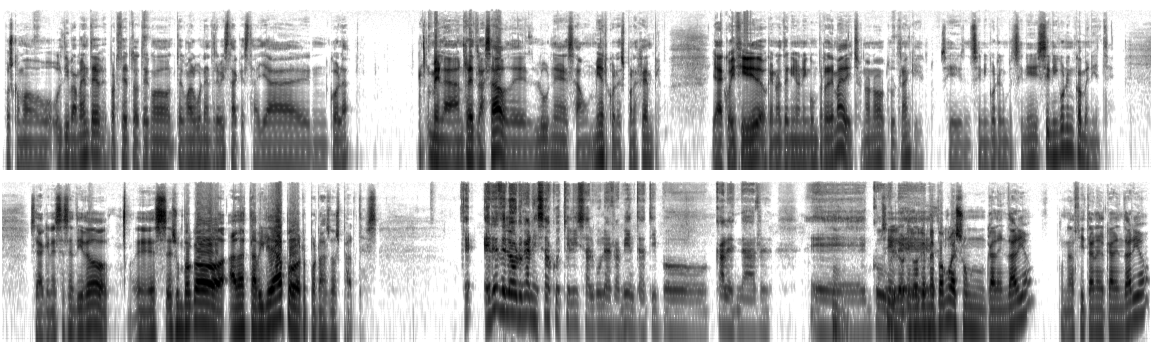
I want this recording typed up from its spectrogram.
pues como últimamente, por cierto, tengo, tengo alguna entrevista que está ya en cola, me la han retrasado del lunes a un miércoles, por ejemplo. Ya he coincidido que no he tenido ningún problema, he dicho, no, no, tú tranquilo, sin, sin, ningún, sin, ningún inconveniente. O sea que en ese sentido es, es un poco adaptabilidad por, por, las dos partes. ¿Eres de los organizados que utiliza alguna herramienta tipo calendar, eh, Google? Sí, lo único que me pongo es un calendario, una cita en el calendario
